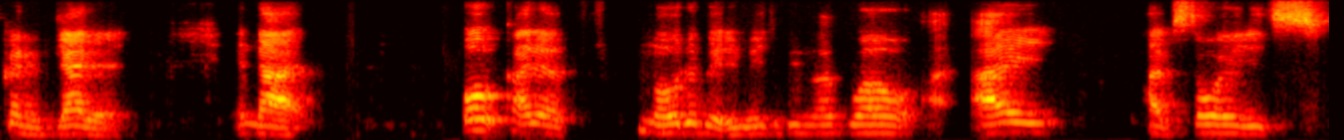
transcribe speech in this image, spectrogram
gonna get it. And that both kind of motivated me to be like, well, I have stories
